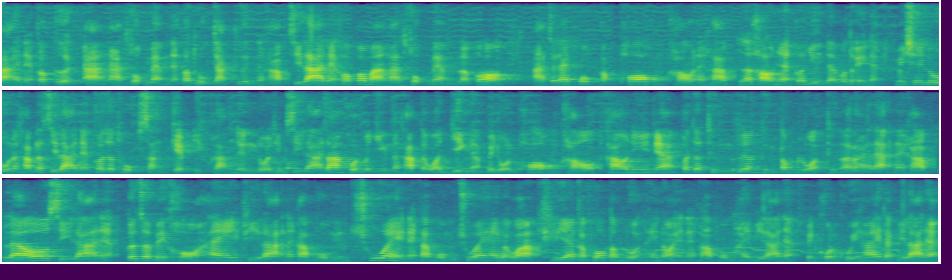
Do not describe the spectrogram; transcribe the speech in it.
ตายเนี่ยก็เกิดงานศพแหม่มเนี่ยก็ถูกจัดขึ้นนะครับศิลาเนี่ยเขาก็มางานศพแหม่มแล้วก็ อาจจะได้พบกับพ่อของเขานะครับแล้วเขาเนี่ยก็ยืนยันว่าตัวเองเนี่ยไม่ใช่ลูกนะครับแล้วศิลาเนี่ยก็จะถูกสั่งเก็บอีกครั้งหนึ่ง โดยที่ศิลาจ้างคนมายิงนะครับแต่ว่ายิงเนี่ยไปโดนพ่อของเขาคราวนี้เนี่ยก็จะถึงเรื่องถึงตำรวจถึงอะไรแล้วนะครับแล้วศิลาเนี่ยก็จะไปขอให้พีระนะครับผมช่วยนะครับผมช่วยให้แบบว่าเคลียร์กับพวกตำรวจให้หน่อยนะครับผมให้พีระเนี่ยเป็นคนคุยให้แต่พีระเนี่ย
